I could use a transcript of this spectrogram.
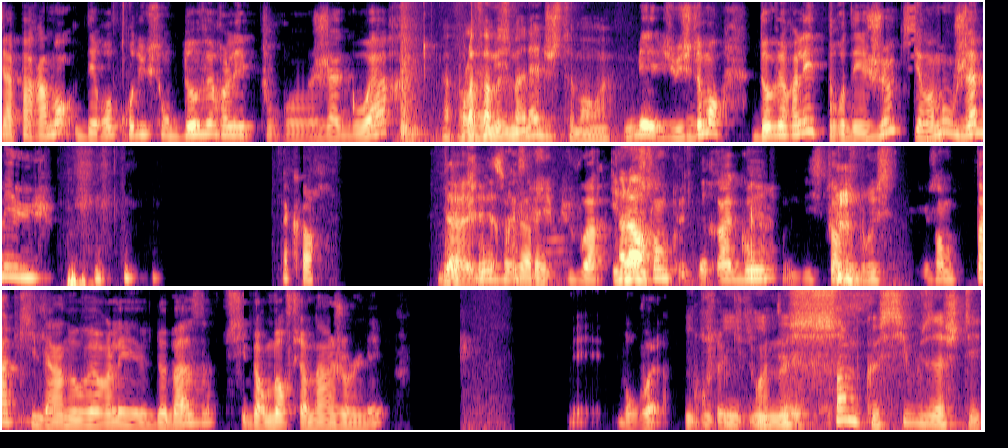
Et apparemment, des reproductions d'overlay pour Jaguar, Ah, Pour la Ouais, fameuse mais- manette, justement. ouais. mais justement, d'overlay pour des jeux qui en ont jamais eu. D'accord. J'ai pu voir. Il Alors- me semble que Dragon, l'histoire de Bruce, il me semble pas qu'il a un overlay de base. Cybermorph, il y en a un, je l'ai. Mais bon, voilà. Il, Pour ceux il- qui sont il me semble que si vous achetez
